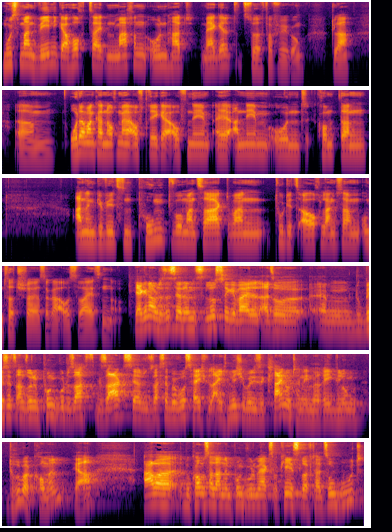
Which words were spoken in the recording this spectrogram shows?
muss man weniger Hochzeiten machen und hat mehr Geld zur Verfügung. Klar. Ähm, oder man kann noch mehr Aufträge aufnehmen, äh, annehmen und kommt dann an einen gewissen Punkt, wo man sagt, man tut jetzt auch langsam Umsatzsteuer sogar ausweisen. Ja, genau, das ist ja dann das Lustige, weil also ähm, du bist jetzt an so einem Punkt, wo du sagst, sagst ja, du sagst ja bewusst, hey, ich will eigentlich nicht über diese Kleinunternehmerregelung drüber kommen, ja. Aber du kommst halt an den Punkt, wo du merkst, okay, es läuft halt so gut,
